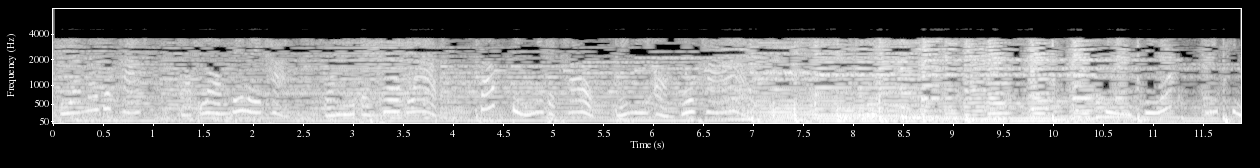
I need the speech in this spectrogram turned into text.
เสียนะเจ้าคะรับรองได้เลยค่ะว่ามีแต่โชคลาภทรัพย์สินมีแต่เข้าไม่มีออกเจ้าค่ะปีเสียมีถิ่น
